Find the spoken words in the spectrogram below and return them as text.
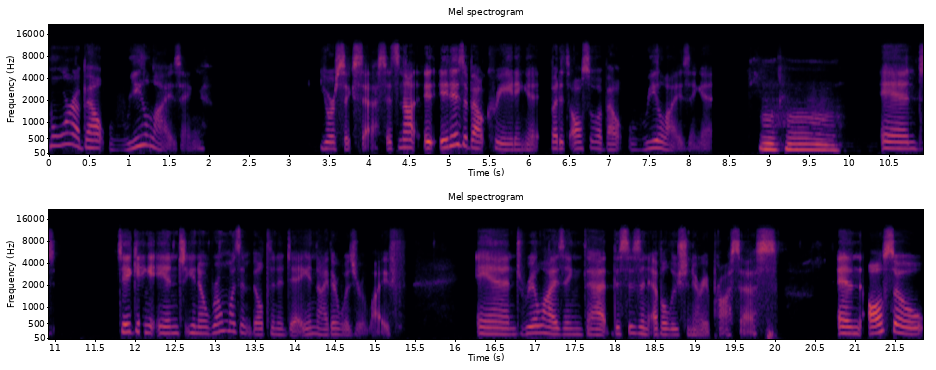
more about realizing your success. It's not, it, it is about creating it, but it's also about realizing it. Mm-hmm. And digging into, you know, Rome wasn't built in a day, and neither was your life. And realizing that this is an evolutionary process. And also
